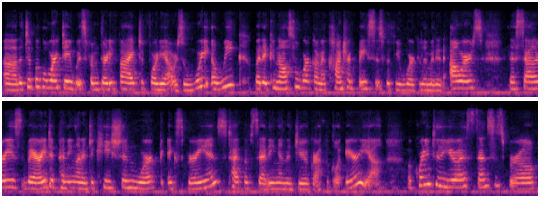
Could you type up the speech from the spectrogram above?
uh, the typical work day was from 35 to 40 hours a week, a week, but it can also work on a contract basis if you work limited hours. The salaries vary depending on education, work experience, type of setting, and the geographical area. According to the US Census Bureau,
